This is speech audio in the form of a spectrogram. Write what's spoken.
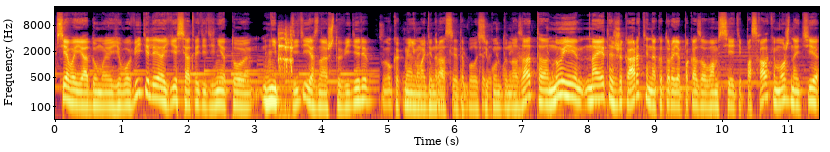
Все вы, я думаю, его видели. Если ответите нет, то не пидите, я знаю, что видели. Ну, как минимум один раз, и это было секунду назад. Ну и на этой же карте, на которой я показывал вам все эти пасхалки, можно найти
